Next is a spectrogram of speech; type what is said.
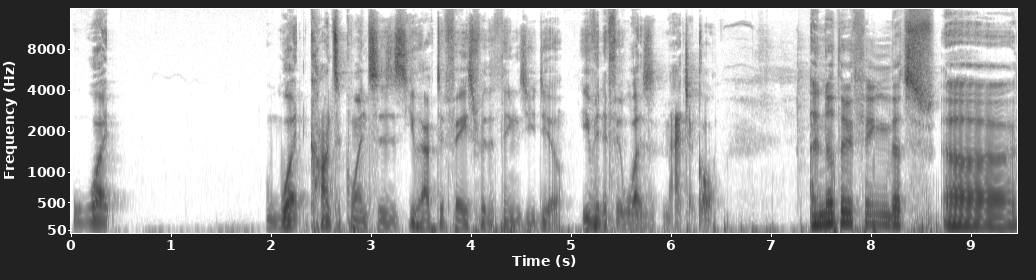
what what consequences you have to face for the things you do, even if it was magical. Another thing that's uh,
